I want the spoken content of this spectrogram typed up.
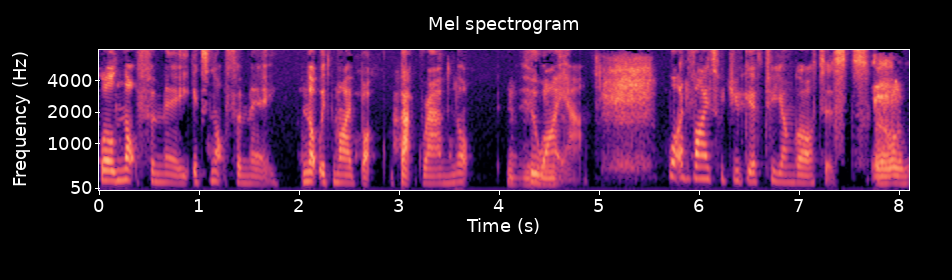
well, not for me. It's not for me. Not with my ba- background, not who I am. What advice would you give to young artists Um,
